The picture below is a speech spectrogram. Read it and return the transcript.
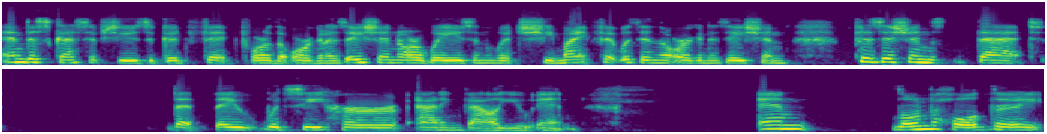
and discuss if she's a good fit for the organization or ways in which she might fit within the organization positions that that they would see her adding value in and lo and behold the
